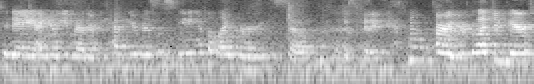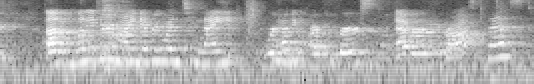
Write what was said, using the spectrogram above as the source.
today. I know you'd rather be having your business meeting at the library, so just kidding. All right, we're glad you're here. Um, wanted to remind everyone tonight we're having our first ever Frost Fest.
